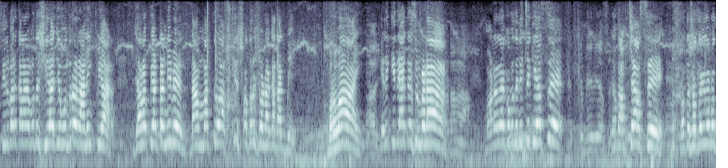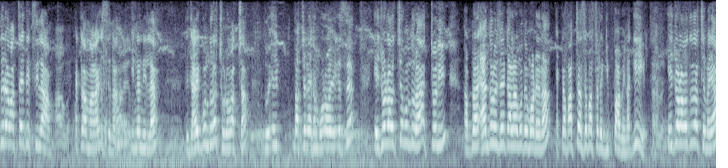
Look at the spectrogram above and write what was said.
সিলভার কালারের মধ্যে সিরাজি বন্ধুরা রানিং পিয়ার যারা পিয়ারটা নেবেন দাম মাত্র আজকে সতেরোশো টাকা থাকবে। বড় ভাই। এটা কি দেখাতে শুন বেটা? টাকা না মডারের নিচে কি আছে? একটা বাচ্চা আছে। গত সপ্তাহে আমরা দুইটা বাচ্চাই দেখছিলাম। হ্যাঁ একটা মারা গেছে না। ইন্না নিলা তো যাই বন্ধুরা ছোট বাচ্চা। তো এই বাচ্চাটা এখন বড় হয়ে গেছে। এই জোড়া হচ্ছে বন্ধুরা অ্যাকচুয়ালি আপনার অ্যান্ডোলজের কালার মধ্যে মডে না একটা বাচ্চা আছে বাচ্চাটা গিফট পাবে নাকি? হ্যাঁ এই জোড়া কত যাচ্ছে ভাইয়া?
